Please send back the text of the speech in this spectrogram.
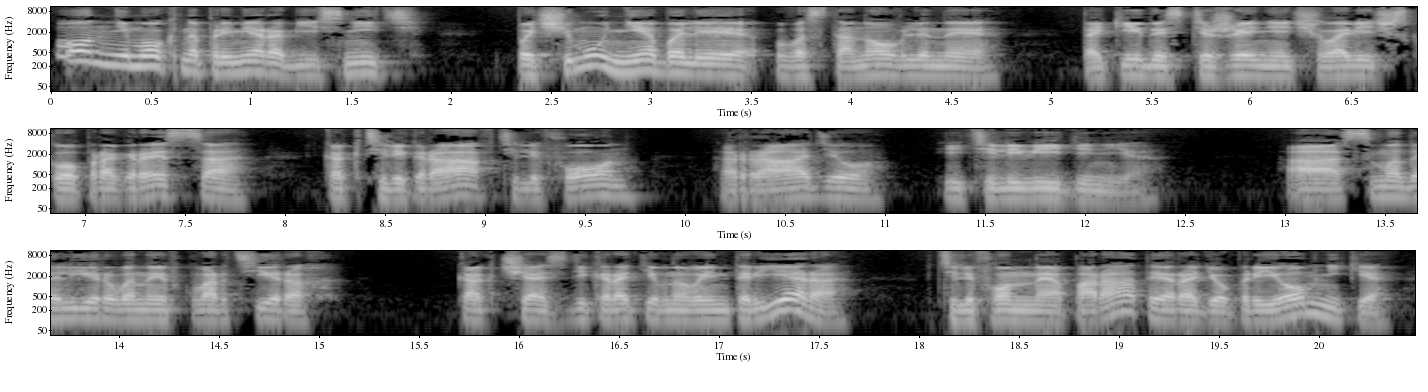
Он не мог, например, объяснить, почему не были восстановлены такие достижения человеческого прогресса, как телеграф, телефон, радио и телевидение, а смоделированные в квартирах как часть декоративного интерьера телефонные аппараты и радиоприемники –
